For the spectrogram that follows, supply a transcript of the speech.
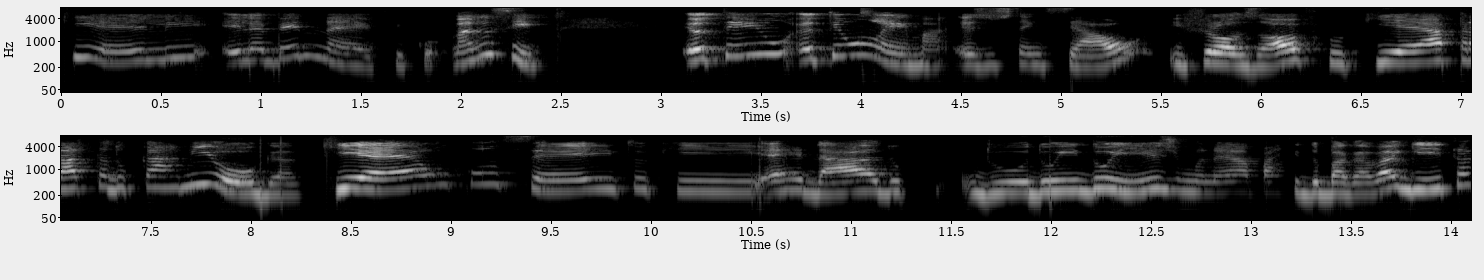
que ele, ele é benéfico. Mas, assim, eu tenho, eu tenho um lema existencial e filosófico que é a prática do Karma Yoga, que é um conceito que é herdado do, do hinduísmo, né, a partir do Bhagavad Gita,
